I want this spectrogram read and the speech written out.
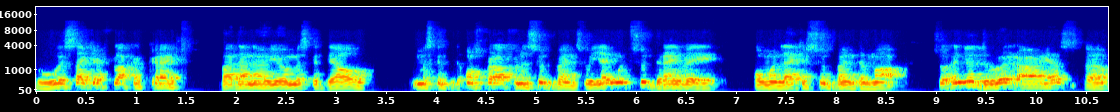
hoë suikervlakke kry wat dan nou jou muskadel muskadel ons praat van 'n soetwyn. So jy moet soet drywe hê om 'n lekker soetwyn te maak. So in jou droër areas uh,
